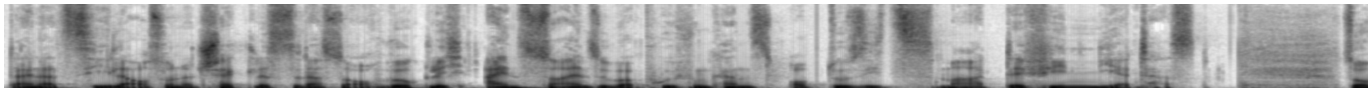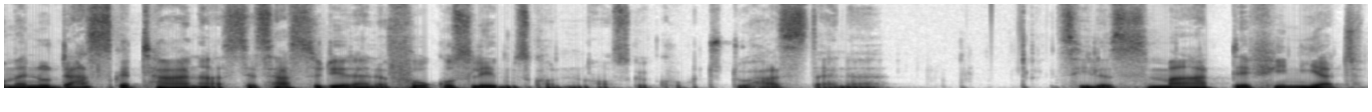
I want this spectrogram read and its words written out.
deiner Ziele auch so eine Checkliste, dass du auch wirklich eins zu eins überprüfen kannst, ob du sie smart definiert hast. So, und wenn du das getan hast, jetzt hast du dir deine Fokus-Lebenskonten ausgeguckt, du hast deine Ziele smart definiert.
